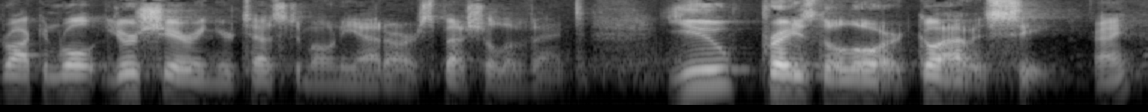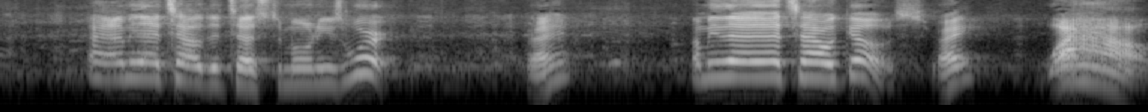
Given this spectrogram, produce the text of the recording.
Rock and Roll, you're sharing your testimony at our special event. You, praise the Lord, go have a seat, right? I mean, that's how the testimonies work, right? I mean, that's how it goes, right? Wow,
